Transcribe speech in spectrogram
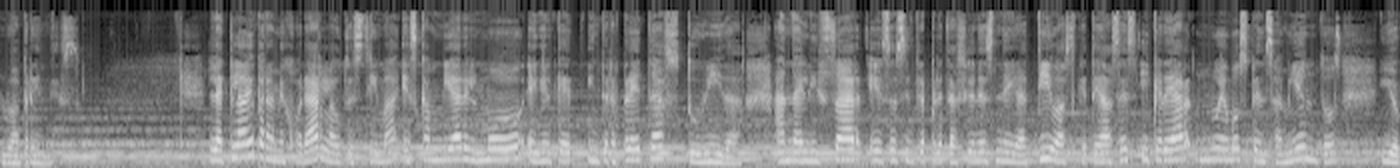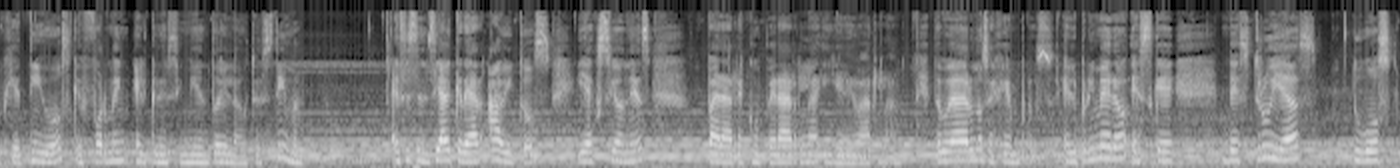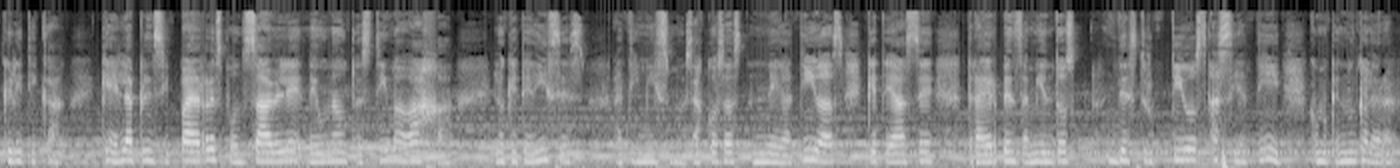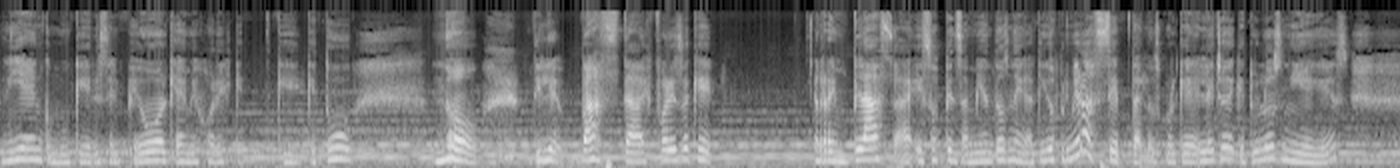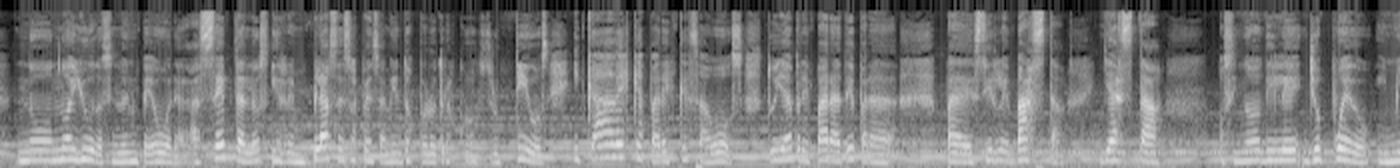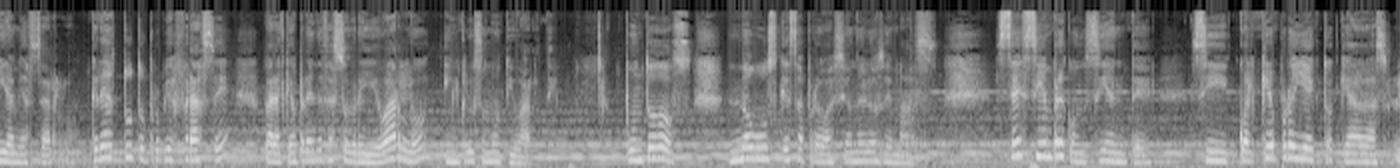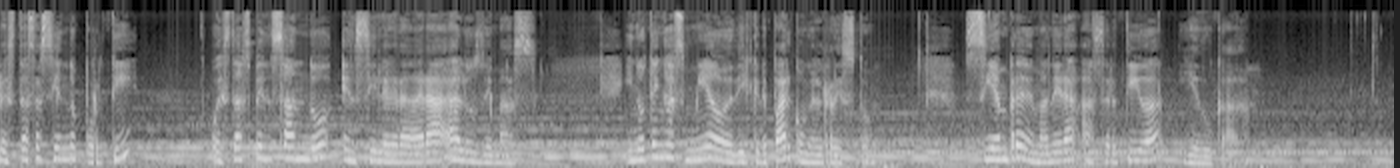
lo aprendes. La clave para mejorar la autoestima es cambiar el modo en el que interpretas tu vida, analizar esas interpretaciones negativas que te haces y crear nuevos pensamientos y objetivos que formen el crecimiento de la autoestima. Es esencial crear hábitos y acciones para recuperarla y elevarla. Te voy a dar unos ejemplos. El primero es que destruyas tu voz crítica, que es la principal responsable de una autoestima baja, lo que te dices a ti mismo, esas cosas negativas que te hace traer pensamientos destructivos hacia ti, como que nunca lo harás bien, como que eres el peor, que hay mejores que, que, que tú. No, dile basta, es por eso que reemplaza esos pensamientos negativos, primero acéptalos, porque el hecho de que tú los niegues no, no ayuda, sino empeora. Acéptalos y reemplaza esos pensamientos por otros constructivos. Y cada vez que aparezca esa voz, tú ya prepárate para, para decirle basta, ya está. O si no, dile yo puedo y mírame hacerlo. Crea tú tu propia frase para que aprendas a sobrellevarlo e incluso motivarte. Punto 2. No busques aprobación de los demás. Sé siempre consciente si cualquier proyecto que hagas lo estás haciendo por ti o estás pensando en si le agradará a los demás. Y no tengas miedo de discrepar con el resto, siempre de manera asertiva y educada.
